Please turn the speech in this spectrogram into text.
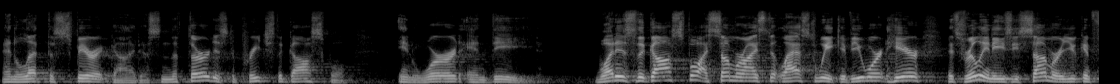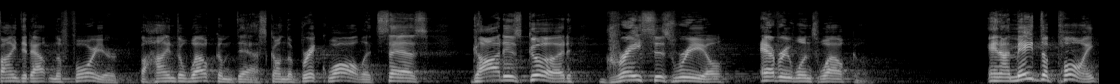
and let the Spirit guide us. And the third is to preach the gospel in word and deed. What is the gospel? I summarized it last week. If you weren't here, it's really an easy summary. You can find it out in the foyer behind the welcome desk on the brick wall. It says, God is good, grace is real, everyone's welcome. And I made the point,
